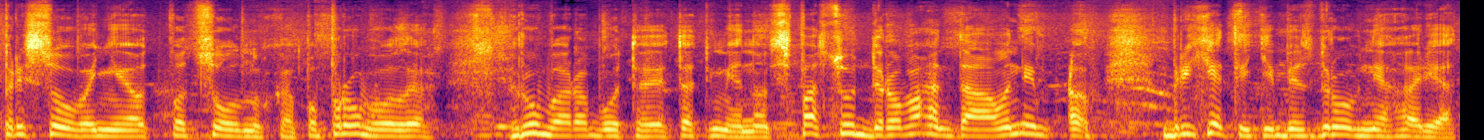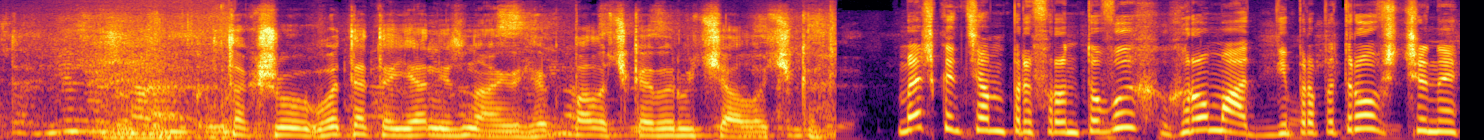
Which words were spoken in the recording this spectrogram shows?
пресовані від подсолнуха. Попробували, груба робота відміна. Спасуть дрова, да, вони брикети ті без дров не горять. Так що от це я не знаю, як паличка-виручалочка. Мешканцям прифронтових громад Дніпропетровщини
